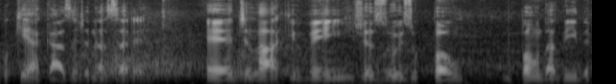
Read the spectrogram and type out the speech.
O que é a casa de Nazaré? É de lá que vem Jesus, o pão, o pão da vida.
